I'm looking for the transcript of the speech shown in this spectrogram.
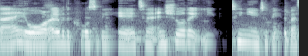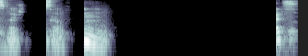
day or over the course of the year to ensure that you continue to be the best version of yourself? Mm. That's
